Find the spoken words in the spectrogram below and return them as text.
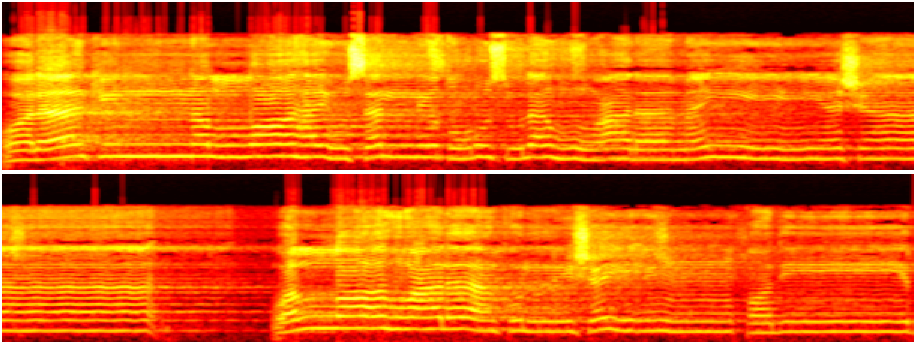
ولكن الله يسلط رسله على من يشاء. والله على كل شيء قدير.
